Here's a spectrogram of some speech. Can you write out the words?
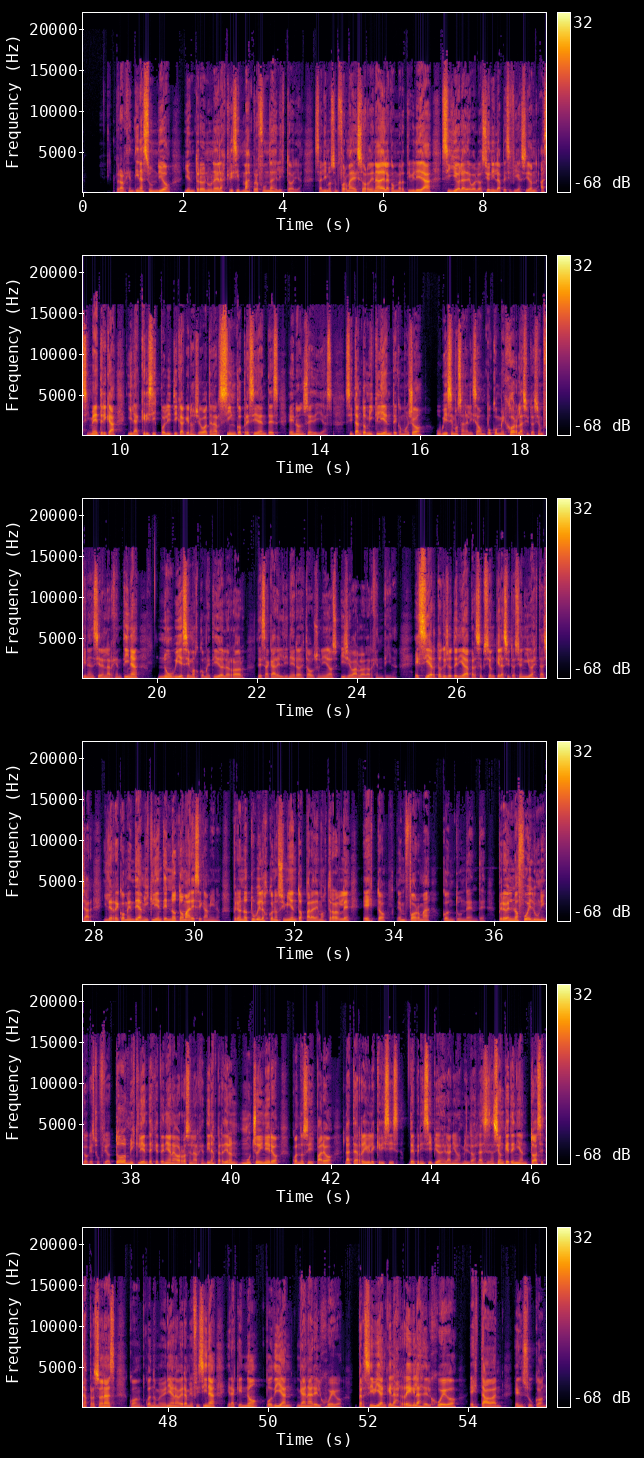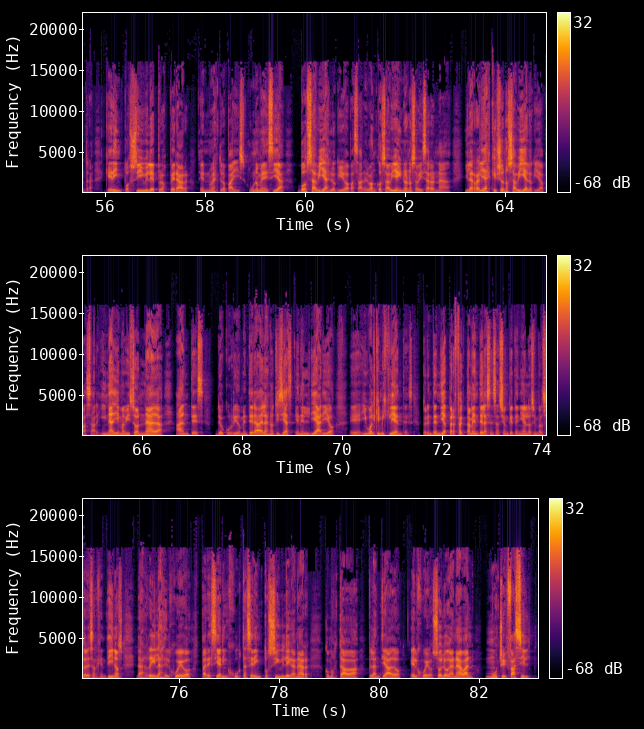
Pero Argentina se hundió y entró en una de las crisis más profundas de la historia. Salimos en forma desordenada de la convertibilidad, siguió la devaluación y la especificación asimétrica y la crisis política que nos llevó a tener cinco presidentes en 11 días. Si tanto mi cliente como yo hubiésemos analizado un poco mejor la situación financiera en la Argentina, no hubiésemos cometido el error de sacar el dinero de Estados Unidos y llevarlo a la Argentina. Es cierto que yo tenía la percepción que la situación iba a estallar y le recomendé a mi cliente no tomar ese camino, pero no tuve los conocimientos para demostrarle esto en forma contundente. Pero él no fue el único que sufrió. Todos mis clientes que tenían ahorros en la Argentina perdieron mucho dinero cuando se disparó la terrible crisis de principios del año 2002. La sensación que tenían todas estas personas cuando me venían a ver a mi oficina era que no podían ganar el juego. Percibían que las reglas del juego estaban en su contra, que era imposible prosperar en nuestro país. Uno me decía, vos sabías lo que iba a pasar, el banco sabía y no nos avisaron nada. Y la realidad es que yo no sabía lo que iba a pasar y nadie me avisó nada antes de ocurrido. Me enteraba de las noticias en el diario, eh, igual que mis clientes, pero entendía perfectamente la sensación que tenían los inversores argentinos. Las reglas del juego parecían injustas, era imposible ganar como estaba planteado el juego. Solo ganaban mucho y fácil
